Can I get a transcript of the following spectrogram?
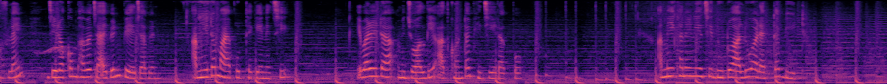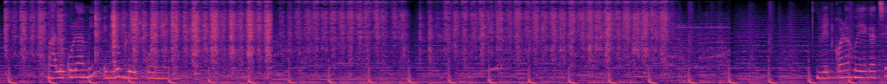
অফলাইন যেরকমভাবে চাইবেন পেয়ে যাবেন। আমি এটা মায়াপুর থেকে এনেছি। এবার এটা আমি জল দিয়ে আধ ঘণ্টা ভিজিয়ে রাখব। আমি এখানে নিয়েছি দুটো আলু আর একটা বিট। ভালো করে আমি এগুলো গ্রেট করে নেব। গ্রেট করা হয়ে গেছে।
